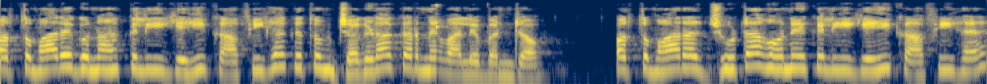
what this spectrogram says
اور تمہارے گناہ کے لیے یہی کافی ہے کہ تم جھگڑا کرنے والے بن جاؤ۔ اور تمہارا جھوٹا ہونے کے لیے یہی کافی ہے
